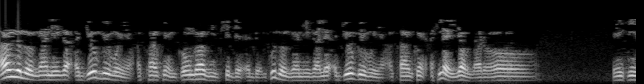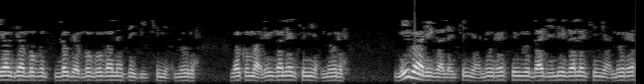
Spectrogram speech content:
အကုသိုလ်ကံတွေကအကျိုးပေးဖို့ရအခါခွင့်ကုန်သွားပြီဖြစ်တဲ့အတွက်ကုသိုလ်ကံတွေကလည်းအကျိုးပေးဖို့ရအခါခွင့်အလှည့်ရောက်လာတော့ဒီရှင်ယောက်ျားပုဂ္ဂိုလ်လောက်တဲ့ပုဂ္ဂိုလ်ကလည်းသိပြီးချင်းမြတ်လို့တယ်ယောက်ကမတွေကလည်းချင်းမြတ်လို့တယ်မိဘတွေကလည်းချင်းမြတ်လို့တယ်စင်ကိုသားကြီးတွေကလည်းချင်းမြတ်လို့တယ်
